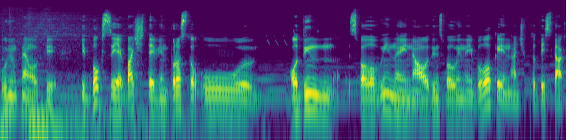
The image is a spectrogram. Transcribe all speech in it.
увімкнемо хітбокси, як бачите, він просто у один з половиною на один з половиною блоки, начебто десь так.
